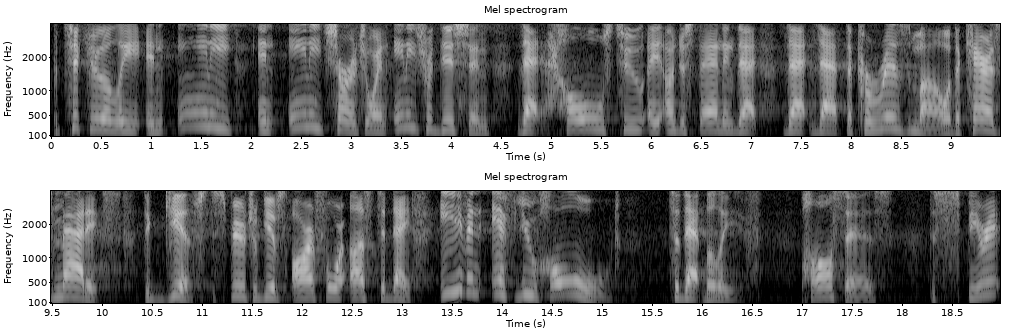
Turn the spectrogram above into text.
Particularly in any, in any church or in any tradition that holds to a understanding that, that, that the charisma or the charismatics, the gifts, the spiritual gifts are for us today. Even if you hold to that belief. Paul says the spirit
